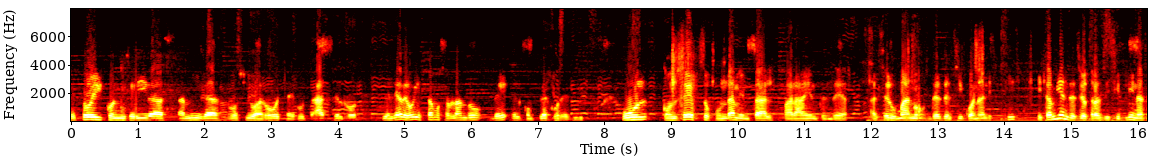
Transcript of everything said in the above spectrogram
Estoy con mis queridas amigas Rocío Arocha y Ruth Axelrod y el día de hoy estamos hablando del el complejo de Edipo, un concepto fundamental para entender al ser humano desde el psicoanálisis y también desde otras disciplinas.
